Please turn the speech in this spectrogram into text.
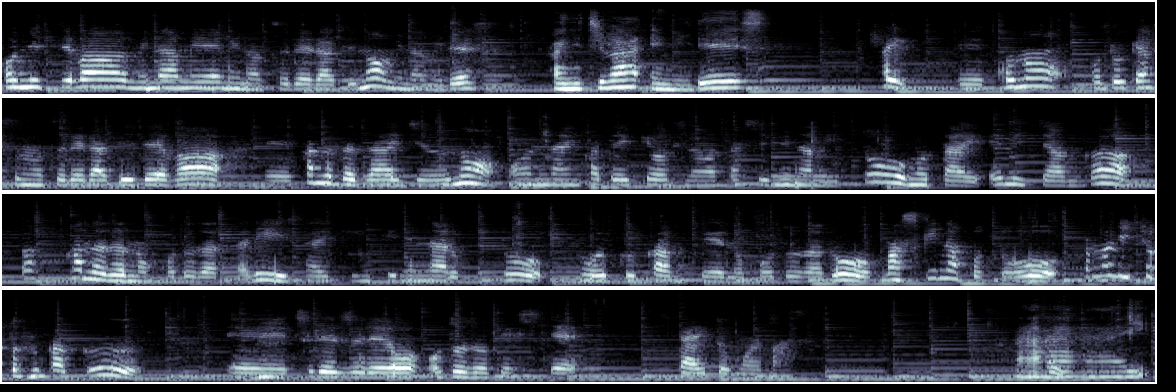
こんにちは、南恵美のつれラジの南です。こんにちは、恵美です。はい、えー、このポッドキャストのつれラジでは、えー、カナダ在住のオンライン家庭教師の私、南と向井恵美ちゃんが、カナダのことだったり、最近気になること、教育関係のことなど、まあ、好きなことをたまにちょっと深く、えー、つれづれをお届けしていきたいと思います。はい。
